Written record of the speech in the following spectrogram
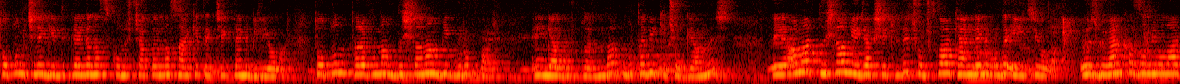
Toplum içine girdiklerinde nasıl konuşacaklarını, nasıl hareket edeceklerini biliyorlar. Toplum tarafından dışlanan bir grup var engel gruplarından. Bu tabii ki çok yanlış. Ee, ama dışlanmayacak şekilde çocuklar kendilerini burada eğitiyorlar. Özgüven kazanıyorlar.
